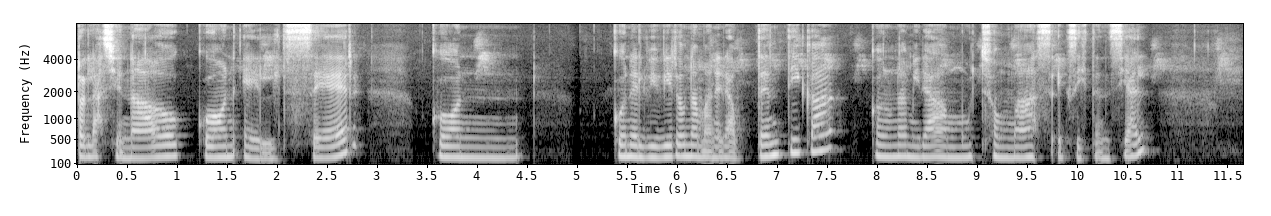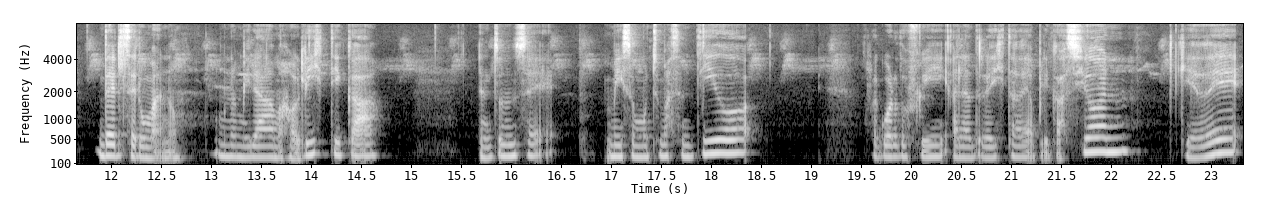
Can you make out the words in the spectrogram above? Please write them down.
relacionado con el ser, con, con el vivir de una manera auténtica con una mirada mucho más existencial del ser humano, una mirada más holística. Entonces me hizo mucho más sentido. Recuerdo fui a la entrevista de aplicación, quedé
